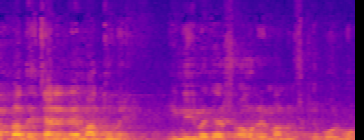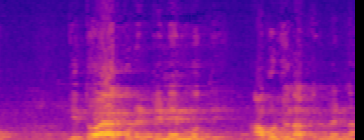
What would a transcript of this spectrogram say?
আপনাদের চ্যানেলের মাধ্যমে ইংলিশ বাজার শহরের মানুষকে বলব যে দয়া করে ড্রেনের মধ্যে আবর্জনা ফেলবেন না,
